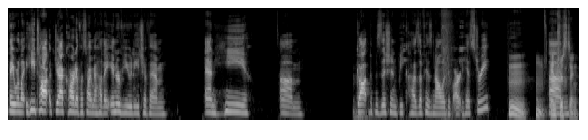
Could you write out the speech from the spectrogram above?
they were like he talked. Jack Cardiff was talking about how they interviewed each of them, and he, um. Got the position because of his knowledge of art history. Hmm. Hmm. Um, Interesting.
